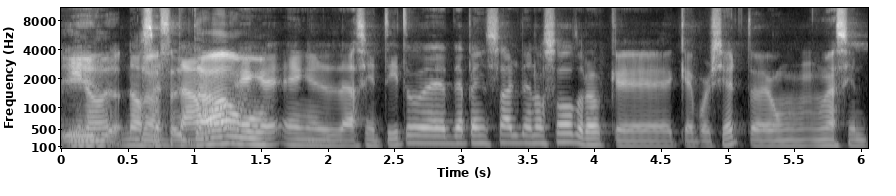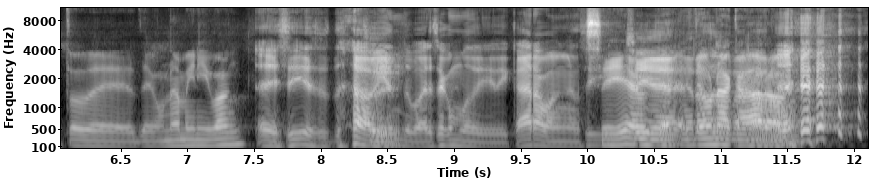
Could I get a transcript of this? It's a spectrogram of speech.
y, Y no- lo- nos, nos sentamos en, sentábamos. en el asientito de, de pensar de nosotros, que, que por cierto es un, un asiento de, de una minivan. Eh, sí, eso estaba Sí. viendo. Parece como de, de caravan así. Sí, de, era una una cara. cara.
